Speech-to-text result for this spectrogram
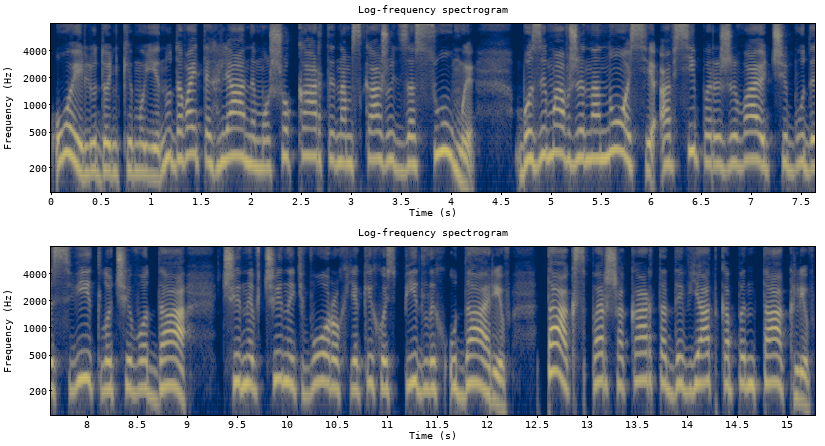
Ой, людоньки мої, ну давайте глянемо, що карти нам скажуть за суми, бо зима вже на носі, а всі переживають, чи буде світло, чи вода, чи не вчинить ворог якихось підлих ударів. Так, сперша карта дев'ятка пентаклів.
